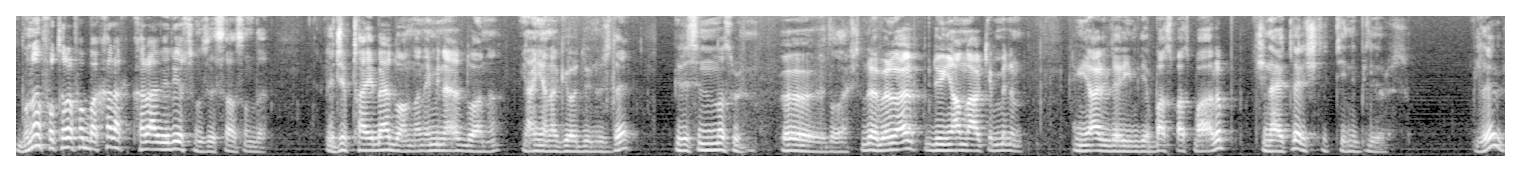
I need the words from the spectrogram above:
Buna fotoğrafa bakarak karar veriyorsunuz esasında. Recep Tayyip Erdoğan'dan Emine Erdoğan'ı yan yana gördüğünüzde birisinin nasıl böyle dolaştığını, öbürler dünyanın hakim benim, dünya lideriyim diye bas bas bağırıp cinayetler işlettiğini biliyoruz. Biliyoruz.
